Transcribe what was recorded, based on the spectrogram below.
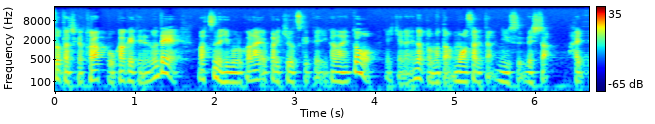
人たちがトラップをかけているので、まあ、常日頃からやっぱり気をつけていかないといけないなとまた思わされたニュースでした。はい、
